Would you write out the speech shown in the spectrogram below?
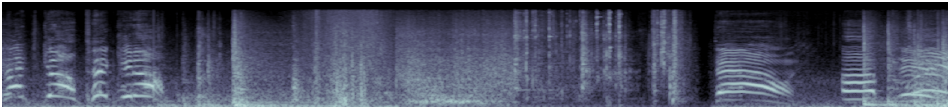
Let's go! Pick it up! Down! Up! In!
